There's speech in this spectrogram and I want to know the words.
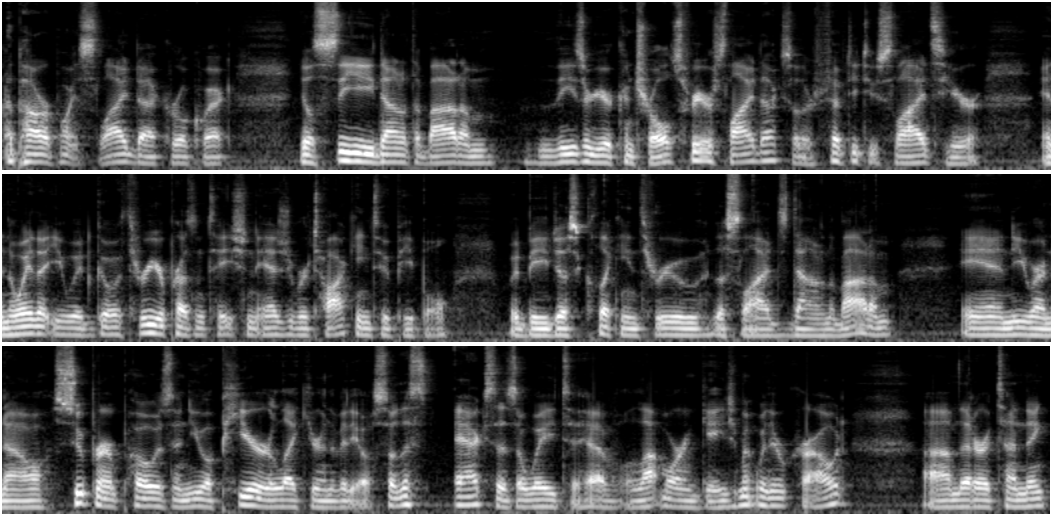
a PowerPoint slide deck real quick. You'll see down at the bottom, these are your controls for your slide deck. So there's 52 slides here. And the way that you would go through your presentation as you were talking to people would be just clicking through the slides down at the bottom and you are now superimposed and you appear like you're in the video. So this acts as a way to have a lot more engagement with your crowd um, that are attending.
